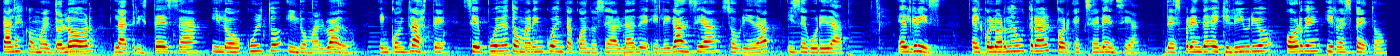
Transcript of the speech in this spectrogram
tales como el dolor, la tristeza y lo oculto y lo malvado. En contraste, se puede tomar en cuenta cuando se habla de elegancia, sobriedad y seguridad. El gris, el color neutral por excelencia, desprende equilibrio, orden y respeto.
